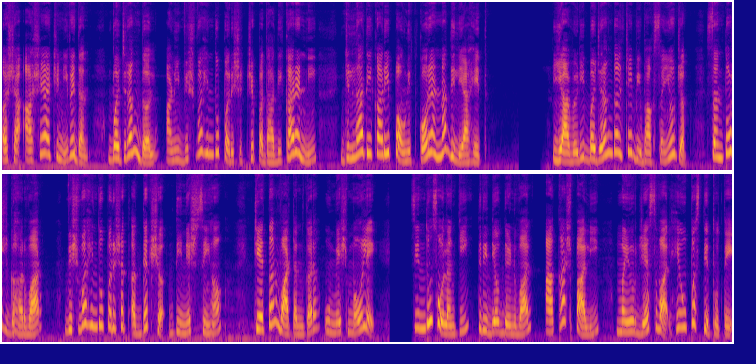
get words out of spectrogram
अशा आशयाचे निवेदन बजरंग दल आणि विश्व हिंदू परिषदचे पदाधिकाऱ्यांनी जिल्हाधिकारी पवनीत कौर यांना दिले आहेत. यावेळी बजरंग दलचे विभाग संयोजक संतोष गहरवार विश्व हिंदू परिषद अध्यक्ष दिनेश सिंह चेतन वाटणकर उमेश मौले सिंधू सोलंकी त्रिदेव देंडवाल आकाश पाली मयूर जयस्वाल हे उपस्थित होते.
